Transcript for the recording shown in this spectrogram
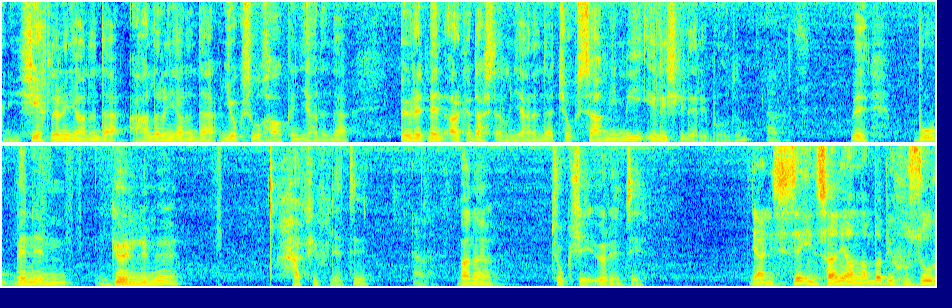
Yani şeyhlerin yanında, ağaların yanında, yoksul halkın yanında, öğretmen arkadaşlarımın yanında çok samimi ilişkileri buldum. Evet. Ve bu benim gönlümü hafifletti. Evet. Bana çok şey öğretti. Yani size insani anlamda bir huzur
